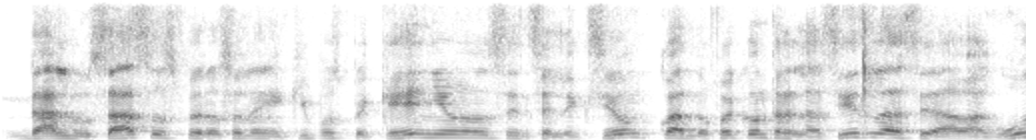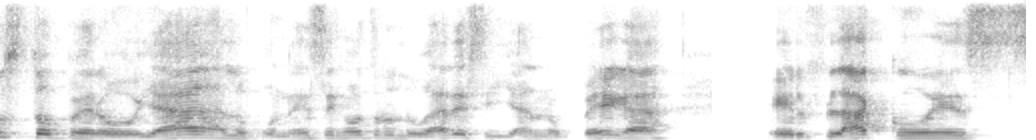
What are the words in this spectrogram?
da luzazos, pero solo en equipos pequeños, en selección. Cuando fue contra las islas se daba gusto, pero ya lo pones en otros lugares y ya no pega. El flaco es.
